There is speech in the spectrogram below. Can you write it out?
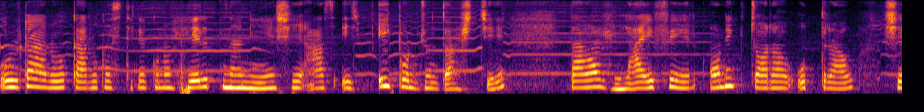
উল্টা আরও কারও কাছ থেকে কোনো হেল্প না নিয়ে সে আজ এই- পর্যন্ত আসছে। তার লাইফের অনেক চড়াও উতরাও সে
